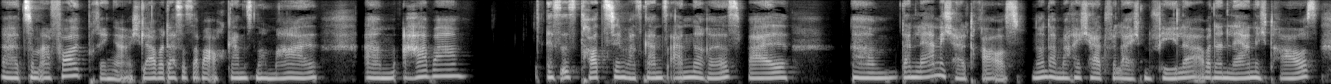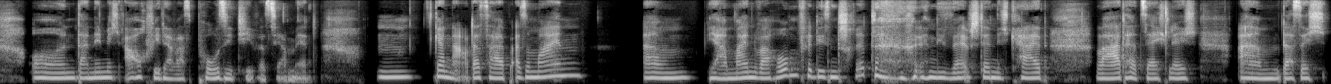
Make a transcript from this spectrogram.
äh, zum Erfolg bringe. Ich glaube, das ist aber auch ganz normal. Ähm, aber es ist trotzdem was ganz anderes, weil ähm, dann lerne ich halt draus. Ne? Dann mache ich halt vielleicht einen Fehler, aber dann lerne ich draus und dann nehme ich auch wieder was Positives ja mit. Mhm, genau, deshalb, also mein, ähm, ja, mein Warum für diesen Schritt in die Selbstständigkeit war tatsächlich, ähm, dass ich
